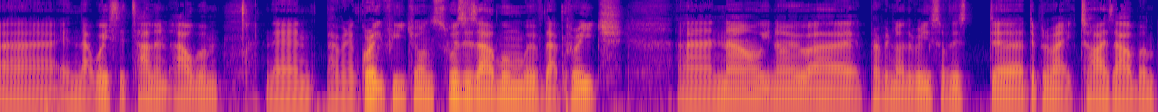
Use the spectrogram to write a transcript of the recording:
uh, in that Wasted Talent album, and then having a great feature on Swizz's album with that Preach. And now, you know, uh, prepping on the release of this uh, Diplomatic Ties album,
